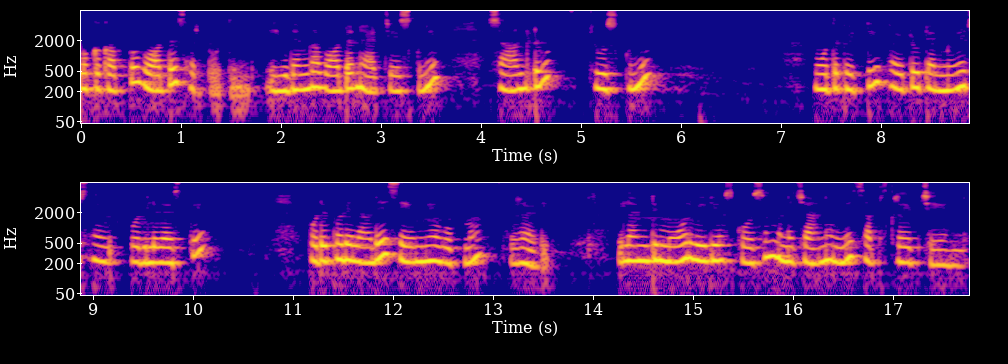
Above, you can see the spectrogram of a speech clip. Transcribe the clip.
ఒక కప్పు వాటర్ సరిపోతుంది. ఈ విధంగా వాటర్ని యాడ్ చేసుకుని సాల్ట్ చూసుకుని మూత పెట్టి ఫైవ్ టు టెన్ మినిట్స్ వదిలివేస్తే పొడి పొడిలాడే సేమియా ఉప్మా రెడీ. ఇలాంటి మోర్ వీడియోస్ కోసం మన ఛానల్ని సబ్స్క్రైబ్ చేయండి.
